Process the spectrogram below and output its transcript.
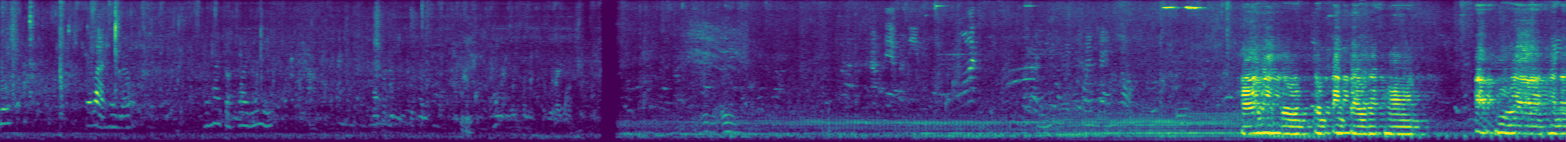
แล้ววันนี้วันนี้ตลาดเห็นแล้วไม่ให้กับไฟแล้วนี่ขอญาติโยมจงตั้งใจละพรอภิวาทนา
